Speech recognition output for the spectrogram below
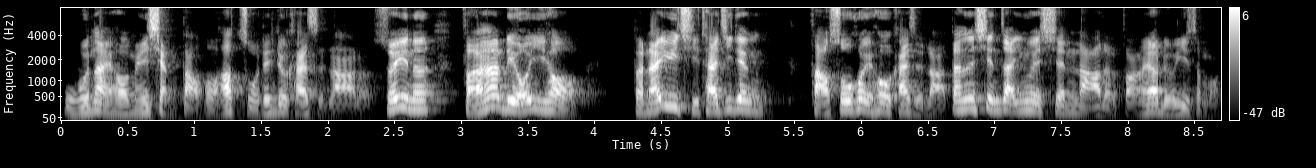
无奈哦，没想到哦，他昨天就开始拉了，所以呢，反而要留意哦。本来预期台积电。法说会后开始拉，但是现在因为先拉了，反而要留意什么？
